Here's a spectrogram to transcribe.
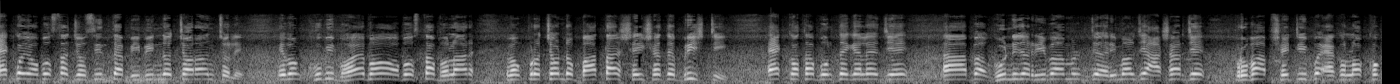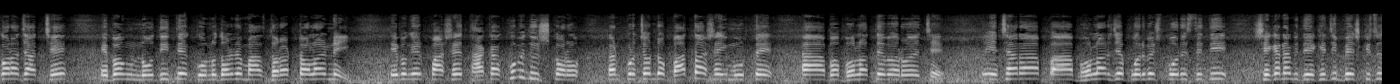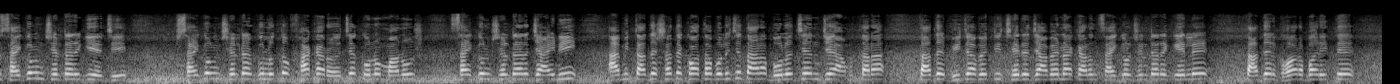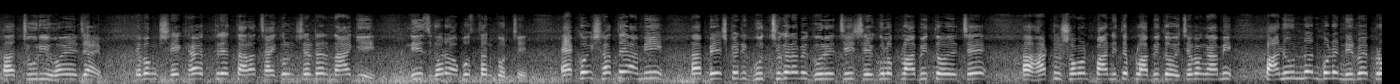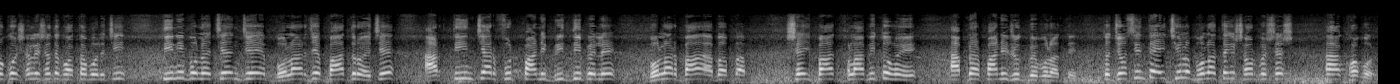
একই অবস্থা জসিন্তা বিভিন্ন চরাঞ্চলে এবং খুবই ভয়াবহ অবস্থা ভোলার এবং প্রচণ্ড বাতাস, সেই সাথে বৃষ্টি। এক কথা বলতে গেলে যে ঘূর্ণিঝড় রিমাল যে- রিমাল যে আসার যে প্রভাব সেটি এখন লক্ষ্য করা যাচ্ছে এবং নদীতে কোনো ধরনের মাছ ধরার টলার নেই এবং এর পাশে থাকা খুবই দুষ্কর কারণ প্রচণ্ড বাতাস এই মুহূর্তে ভোলাতে রয়েছে। এছাড়া ভোলার যে পরিবেশ পরিস্থিতি, সেখানে আমি দেখেছি বেশ কিছু সাইক্লোন শেল্টারে গিয়েছি। সাইক্লোন শেল্টারগুলো তো ফাঁকা রয়েছে, কোনো মানুষ সাইক্লোন শেল্টারে যায়নি। আমি তাদের সাথে কথা বলেছি, তারা বলেছেন যে তারা তাদের ভিটাভেটি ছেড়ে যাবে না, কারণ সাইক্লোন শেল্টারে গেলে তাদের ঘর বাড়িতে চুরি হয়ে যায় এবং সেক্ষেত্রে তারা সাইক্লোন শেল্টারে না গিয়ে নিজ ঘরে অবস্থান করছে। একই সাথে আমি বেশ কয়েকটি গুচ্ছ গ্রামে ঘুরেছি, সেগুলো প্লাবিত হয়েছে হাঁটু সমান পানিতে প্লাবিত হয়েছে এবং আমি পানি উন্নয়ন বোর্ডের নির্বাহী প্রকৌশলের সাথে কথা বলেছি। তিনি বলেছেন যে ভোলার যে বাঁধ রয়েছে, আর তিন চার ফুট পানি বৃদ্ধি পেলে ভোলার সেই বাঁধ প্লাবিত হয়ে আপনার পানি ঢুকবে ভোলাতে। তো জসিন্তা এই ছিল ভোলা থেকে সর্বশেষ খবর।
